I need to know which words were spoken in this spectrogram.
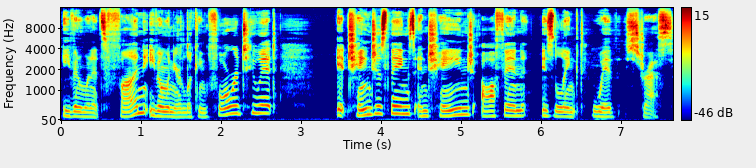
even when it's fun, even when you're looking forward to it. It changes things, and change often is linked with stress.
